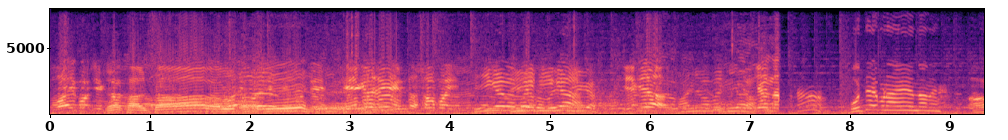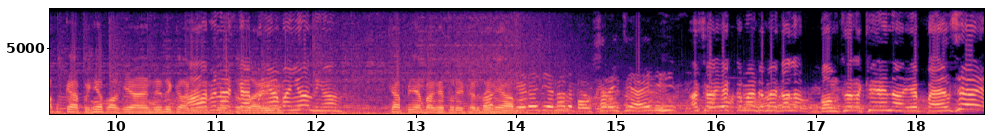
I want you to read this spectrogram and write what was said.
ਵਾਹਿਗੁਰੂ ਜੀ ਕਾ ਖਾਲਸਾ ਵਾਹਿਗੁਰੂ ਜੀ ਠੀਕ ਹੈ ਜੀ ਦੱਸੋ ਕੋਈ ਠੀਕ ਹੈ ਬਾਬਾ ਜੀ ਠੀਕ ਹੈ ਠੀਕ ਹੈ। ਹਾਂਜੀ ਬਾਬਾ ਜੀ ਜੇ ਨਾ? ਬੁੱਝੇ ਬਣਾਏ ਇਹਨਾਂ ਨੇ। ਆਪ ਕੈਪਰੀਆਂ ਪਾ ਕੇ ਆ ਜਾਂਦੇ ਤੇ ਗਾੜੀਆਂ ਆਪ ਇਹਨਾਂ ਕੈਪਰੀਆਂ ਪਾਈਆਂ ਹੁੰਦੀਆਂ। ਕੈਪਰੀਆਂ ਪਾ ਕੇ ਤੁਰੇ ਫਿਰਦੇ ਨੇ ਆਪ। ਜਿਹੜੇ ਜੀ ਇਹਨਾਂ ਦੇ ਬਾਕਸਰ ਇੱਥੇ ਆਏ ਨਹੀਂ ਅੱਛਾ ਇੱਕ ਮਿੰਟ ਮੈਂ ਗੱਲ ਬਾਉਂਸਰ ਰੱਖੇ ਇਹਨਾਂ ਇਹ ਪੈਲਸ ਹੈ।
